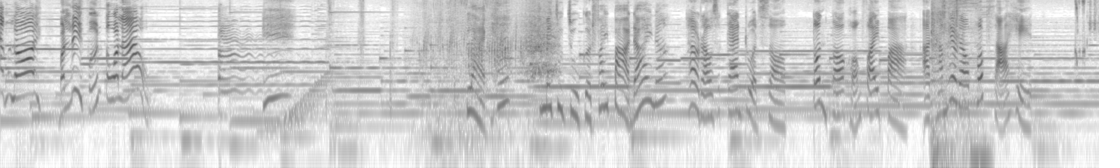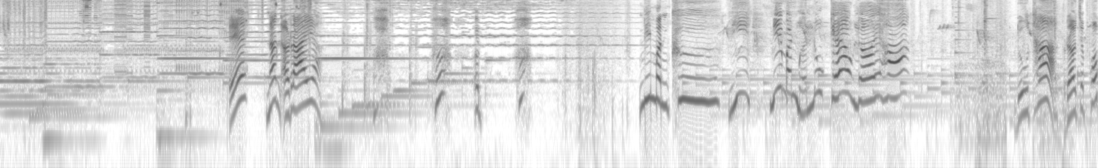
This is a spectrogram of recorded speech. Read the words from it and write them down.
จังเลยบัลลี่ฝืนตัวแล้ว เอ๊ะแปลกแฮะทำไมจู่ๆเกิดไฟป่าได้นะ ถ้าเราสแกนตรวจสอบ ต้นตอของไฟป่าอาจทำให้เราพบสาเหตุ เอ๊ะ นั่นอะไรอะนี่มันคือ นี่ นี่มันเหมือนลูกแก้วเลยฮะ ดูท่าเราจะพบ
